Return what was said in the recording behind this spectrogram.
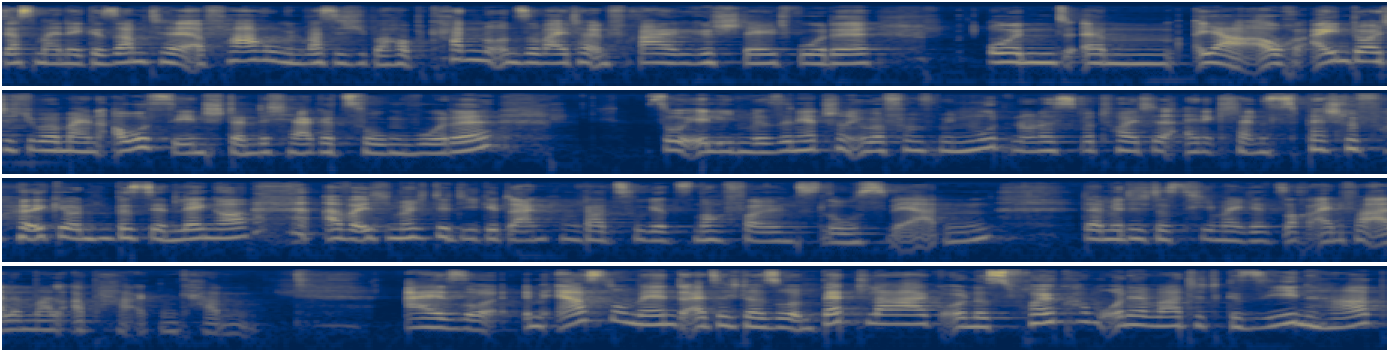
dass meine gesamte Erfahrung und was ich überhaupt kann und so weiter in Frage gestellt wurde und ähm, ja auch eindeutig über mein Aussehen ständig hergezogen wurde. So, ihr Lieben, wir sind jetzt schon über fünf Minuten und es wird heute eine kleine Special-Folge und ein bisschen länger, aber ich möchte die Gedanken dazu jetzt noch vollends loswerden, damit ich das Thema jetzt auch ein für alle Mal abhaken kann. Also, im ersten Moment, als ich da so im Bett lag und es vollkommen unerwartet gesehen habe,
